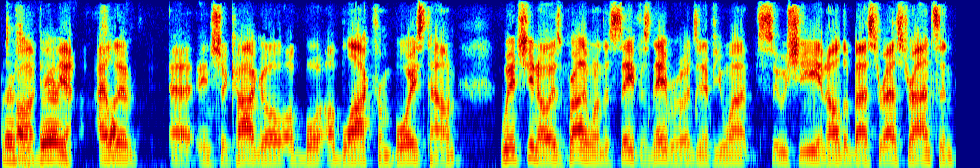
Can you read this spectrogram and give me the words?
there's oh, a very. Yeah. I lived uh, in Chicago, a, bo- a block from Boys Town, which you know is probably one of the safest neighborhoods. And if you want sushi and all the best restaurants and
